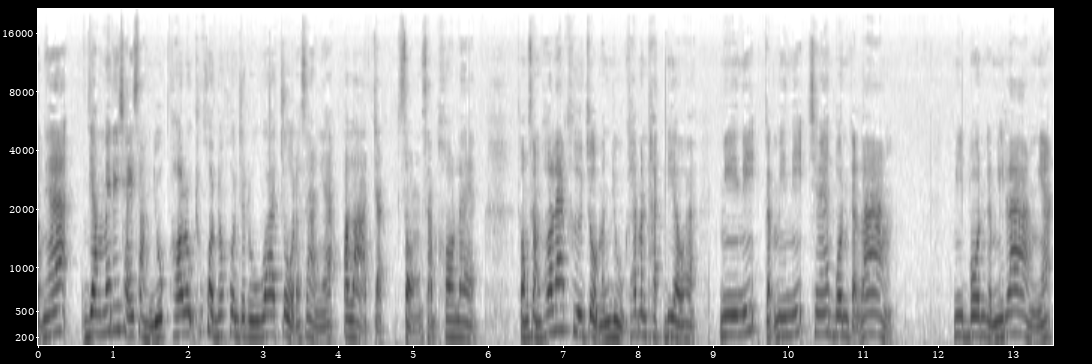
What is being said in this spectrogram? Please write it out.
ทย์เนี้ยยังไม่ได้ใช้สั่งยุกเพราะทุกคนต้องควรจะรู้ว่าโจทย์ลักษณะเนี้ยประหลาดจากสองสามข้อแรกสองสามข้อแรกคือโจทย์มันอยู่แค่บรรทัดเดียวค่ะ มีนิกับมีนิใช่ไหมบนกับล่าง มีบนกับมีล่างเนี้ย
